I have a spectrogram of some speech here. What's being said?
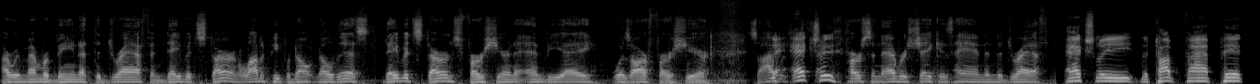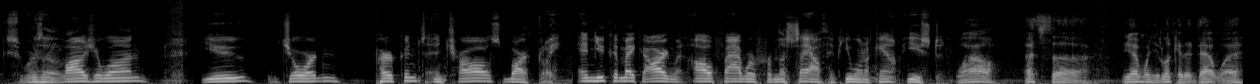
I remember being at the draft and David Stern. A lot of people don't know this. David Stern's first year in the NBA was our first year, so I was the actually- second person to ever shake his hand in the draft. Actually, the top five picks was Olajuwon, you, Jordan, Perkins, and Charles Barkley. And you could make an argument all five were from the South if you want to count Houston. Wow, that's the yeah. When you look at it that way,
